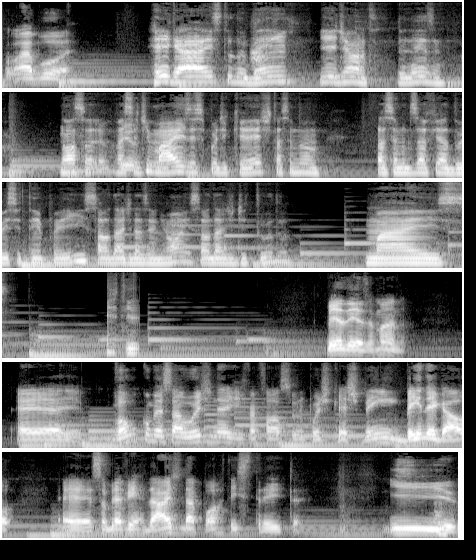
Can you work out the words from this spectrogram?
Qual é a boa? Hey guys, tudo bem? E aí, Jonathan, beleza? Nossa, vai ser demais esse podcast. Tá sendo, tá sendo desafiador esse tempo aí. Saudade das reuniões, saudade de tudo. Mas. Beleza, mano. É, vamos começar hoje, né? A gente vai falar sobre um podcast bem, bem legal é, sobre a verdade da porta estreita. E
